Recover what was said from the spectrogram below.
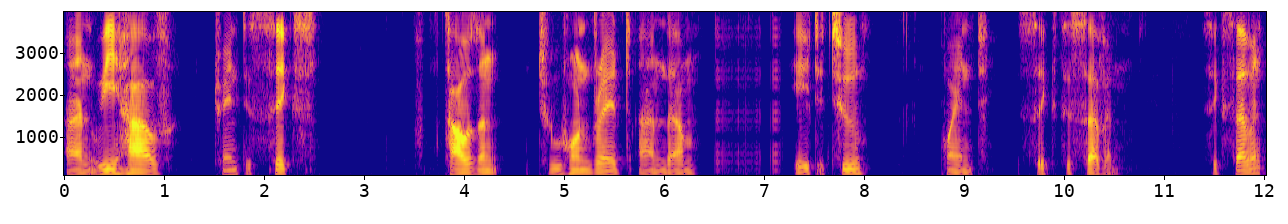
and we have 26,282.67 um, 67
